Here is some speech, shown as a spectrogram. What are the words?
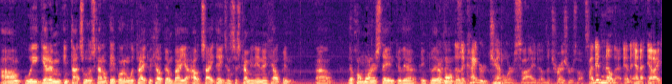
um, we get them in touch with those kind of people and we try to help them by outside agencies coming in and helping uh, the homeowners stay into their into their homes. There's a kinder, gentler side of the treasurer's office. I didn't know that, and and, and I,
